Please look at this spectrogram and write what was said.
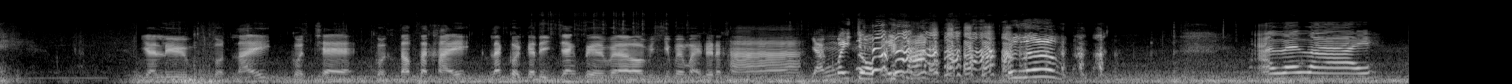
อย่าลืมกดไลค์กดแชร์ กดซับสไครต์และกดกระดิ่งแจ้งเตือนเวลาเรามีคลิปใหม่ๆด้วยนะคะ ยังไม่จบไอ้สัสเพิ่งเริ่ม อะบ๊ายบาย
